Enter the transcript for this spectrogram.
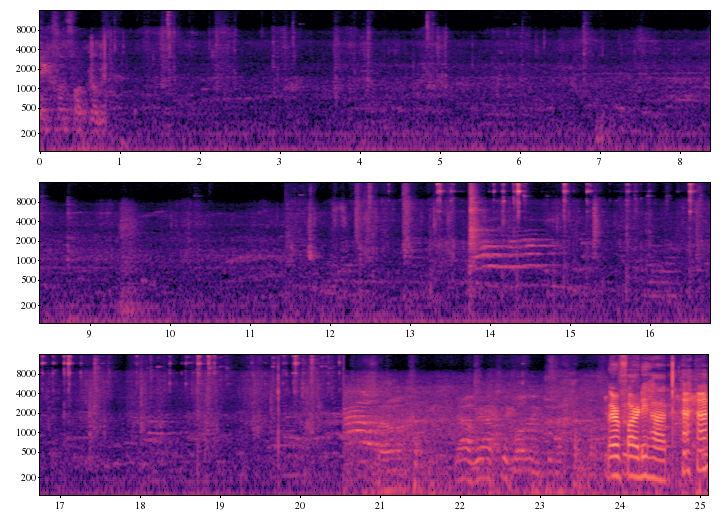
Where for the hat? Part, huh?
